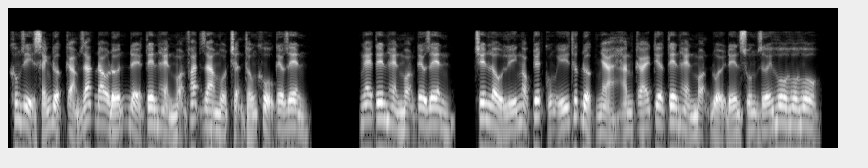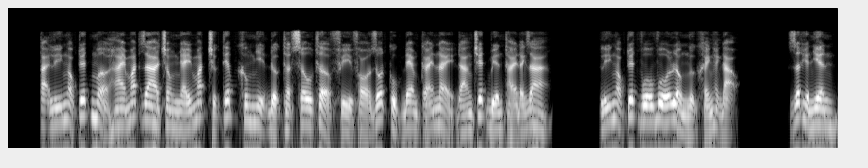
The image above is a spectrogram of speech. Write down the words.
không gì sánh được cảm giác đau đớn để tên hèn mọn phát ra một trận thống khổ kêu rên. Nghe tên hèn mọn kêu rên, trên lầu lý ngọc tuyết cũng ý thức được nhà hắn cái kia tên hèn mọn đuổi đến xuống dưới hô hô hô. Tại lý ngọc tuyết mở hai mắt ra trong nháy mắt trực tiếp không nhịn được thật sâu thở phì phò rốt cục đem cái này đáng chết biến thái đánh ra lý ngọc tuyết vỗ vỗ lồng ngực khánh hạnh đạo. Rất hiển nhiên,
